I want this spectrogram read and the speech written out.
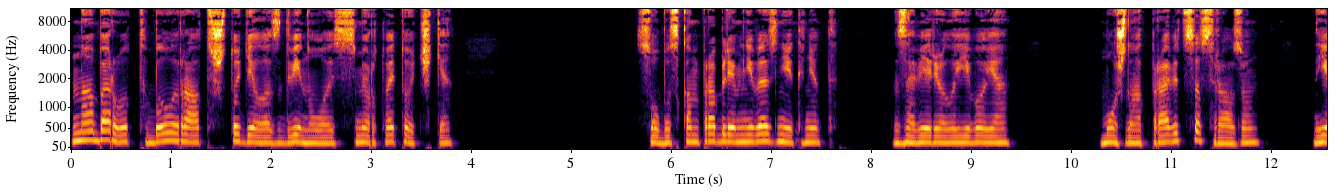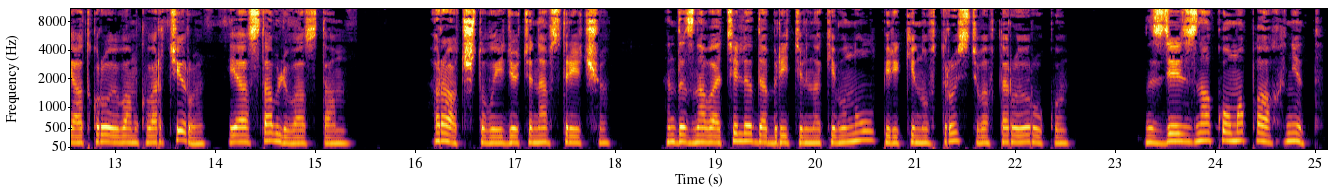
Наоборот, был рад, что дело сдвинулось с мертвой точки. «С обыском проблем не возникнет», — заверила его я. «Можно отправиться сразу. Я открою вам квартиру и оставлю вас там. Рад, что вы идете навстречу. Дознаватель одобрительно кивнул, перекинув трость во вторую руку. «Здесь знакомо пахнет»,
